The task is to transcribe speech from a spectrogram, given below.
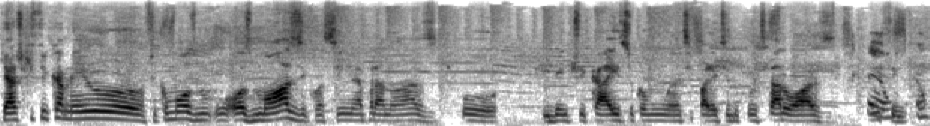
que acho que fica meio. fica um osmósico, assim, né, pra nós, tipo, identificar isso como um lance parecido com Star Wars. É um, é, um,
